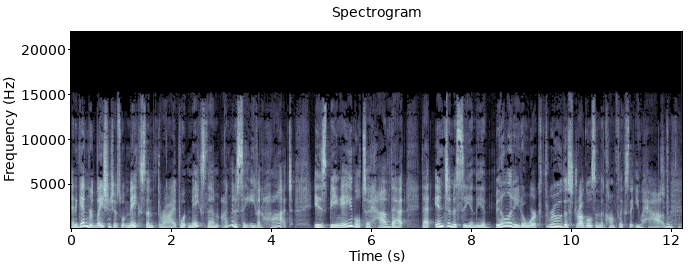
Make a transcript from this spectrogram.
And again, relationships, what makes them thrive, what makes them, I'm going to say even hot, is being able to have that, that intimacy and the ability to work through the struggles and the conflicts that you have exactly.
